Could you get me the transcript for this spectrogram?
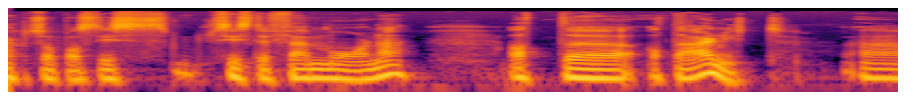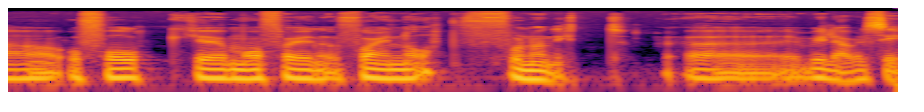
økt såpass de siste fem årene at, eh, at det er nytt. Eh, og folk eh, må få øynene, opp for noe nytt, vil jeg vel si.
